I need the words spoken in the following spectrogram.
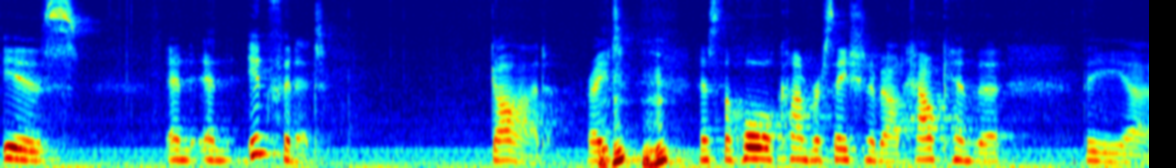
is and, and infinite God, right? Mm-hmm, mm-hmm. It's the whole conversation about how can the the uh,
